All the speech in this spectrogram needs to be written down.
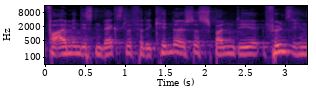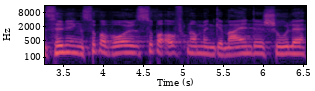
vor allem in diesem Wechsel für die Kinder ist es spannend. Die fühlen sich in Silmingen super wohl, super aufgenommen in Gemeinde, Schule.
